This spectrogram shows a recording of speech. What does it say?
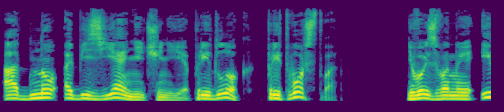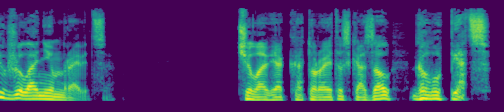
одно обезьяничанье, предлог, притворство, вызванное их желанием нравиться. Человек, который это сказал, — голупец,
